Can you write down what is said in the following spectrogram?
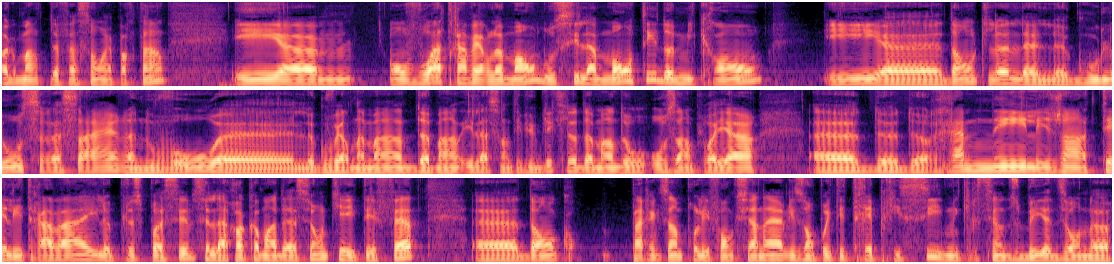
augmentent de façon importante. Et euh, on voit à travers le monde aussi la montée d'Omicron. Et euh, donc, là, le, goulot se resserre à nouveau. Euh, le gouvernement demande, et la santé publique là, demande aux, employeurs de, de ramener les gens en télétravail le plus possible. C'est la recommandation qui a été faite. Donc, par exemple, pour les fonctionnaires, ils n'ont pas été très précis, mais Christian Dubé a dit on a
